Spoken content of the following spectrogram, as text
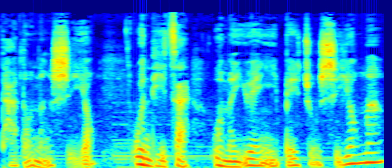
他都能使用。问题在我们愿意被主使用吗？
